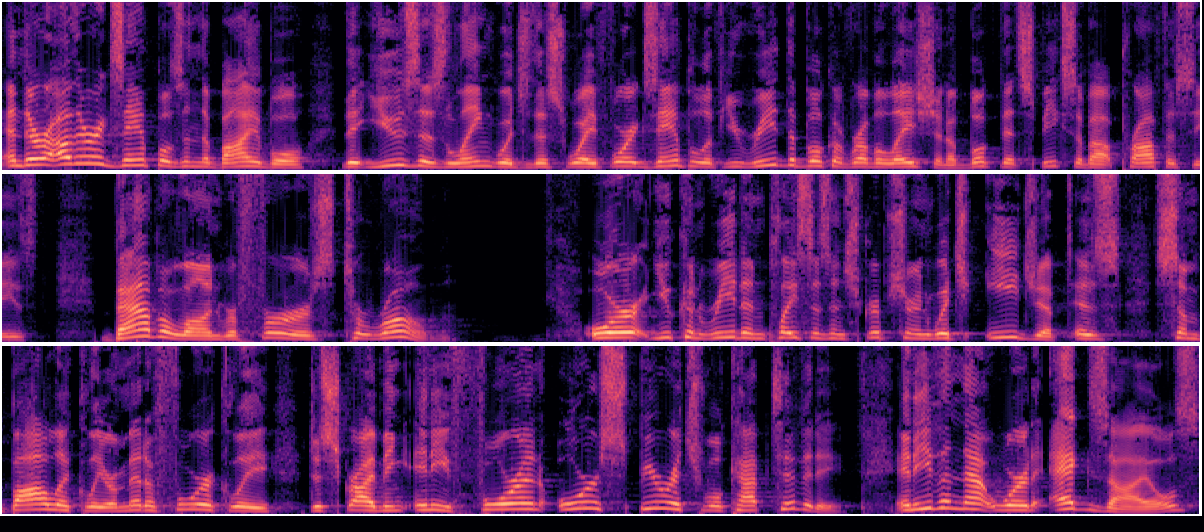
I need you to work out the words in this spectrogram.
And there are other examples in the Bible that uses language this way. For example, if you read the book of Revelation, a book that speaks about prophecies, Babylon refers to Rome. Or you can read in places in Scripture in which Egypt is symbolically or metaphorically describing any foreign or spiritual captivity. And even that word exiles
